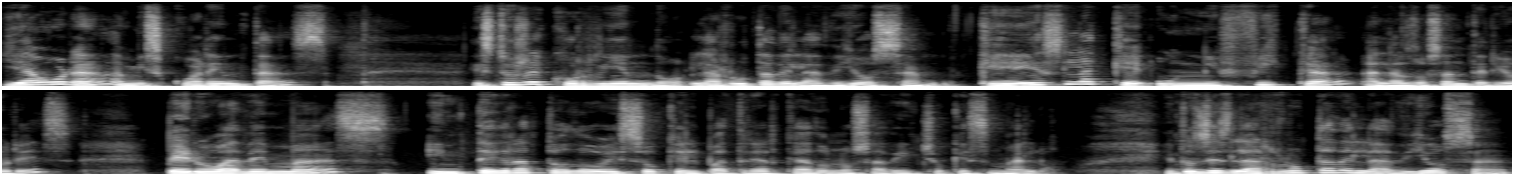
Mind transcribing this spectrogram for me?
Y ahora, a mis cuarentas, Estoy recorriendo la ruta de la diosa, que es la que unifica a las dos anteriores, pero además integra todo eso que el patriarcado nos ha dicho que es malo. Entonces, la ruta de la diosa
